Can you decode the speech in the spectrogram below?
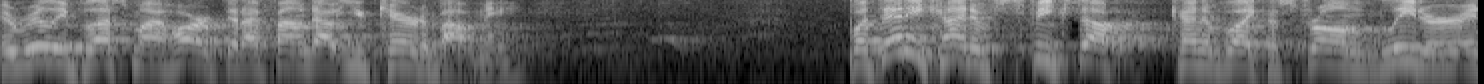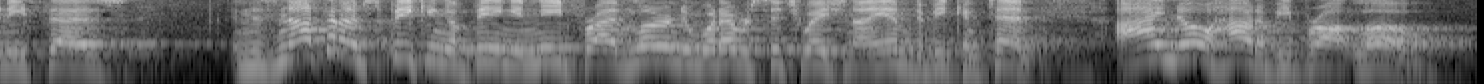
It really blessed my heart that I found out you cared about me. But then he kind of speaks up, kind of like a strong leader, and he says, and it's not that I'm speaking of being in need, for I've learned in whatever situation I am to be content. I know how to be brought low.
